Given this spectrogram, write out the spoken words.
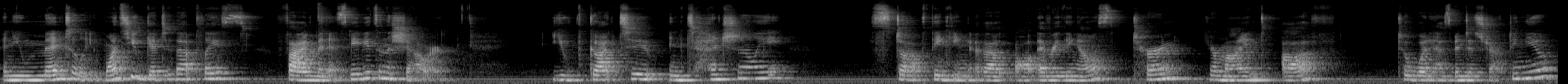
and you mentally, once you get to that place, five minutes, maybe it's in the shower, you've got to intentionally stop thinking about all, everything else, turn your mind off to what has been distracting you,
